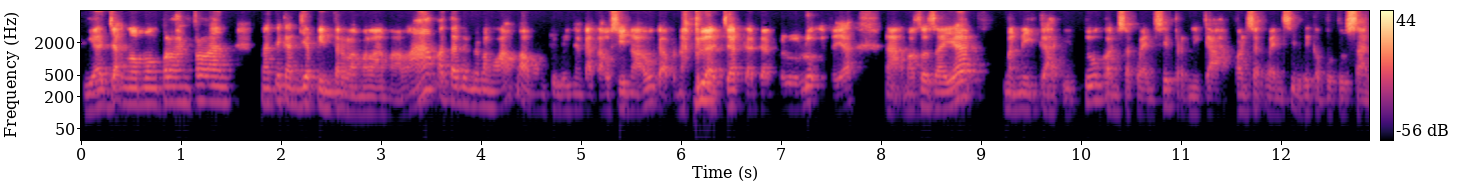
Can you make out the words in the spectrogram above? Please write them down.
diajak ngomong pelan pelan, nanti kan dia pintar lama-lama, lama tapi memang lama, wong dulunya nggak tahu sinau, nggak pernah belajar, dan melulu gitu ya. Nah maksud saya menikah itu konsekuensi pernikahan, konsekuensi dari keputusan.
